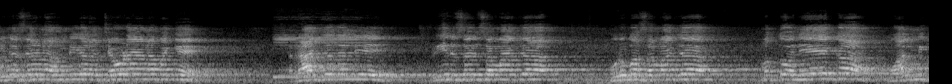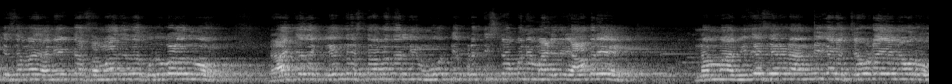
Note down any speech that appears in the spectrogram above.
ನಿಜಶರಣ ಅಂಬಿಗರ ಚೌಡಯ್ಯನ ಬಗ್ಗೆ ರಾಜ್ಯದಲ್ಲಿ ವೀರಶೈವ ಸಮಾಜ, ಕುರುಬ ಸಮಾಜ ಮತ್ತು ಅನೇಕ ವಾಲ್ಮೀಕಿ ಸಮಾಜ, ಅನೇಕ ಸಮಾಜದ ಗುರುಗಳನ್ನು ರಾಜ್ಯದ ಕೇಂದ್ರ ಸ್ಥಾನದಲ್ಲಿ ಮೂರ್ತಿ ಪ್ರತಿಷ್ಠಾಪನೆ ಮಾಡಿದರೆ ಆದರೆ ನಮ್ಮ ನಿಜಶರಣ ಅಂಬಿಗರ ಚೌಡಯ್ಯನವರು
